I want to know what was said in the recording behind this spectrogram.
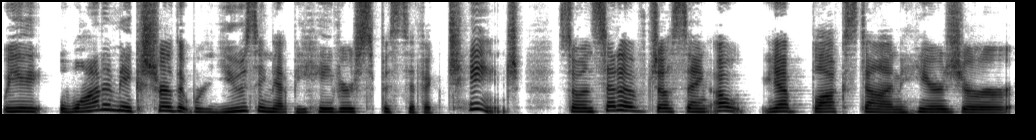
We want to make sure that we're using that behavior specific change. So instead of just saying, oh, yep, block's done, here's your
